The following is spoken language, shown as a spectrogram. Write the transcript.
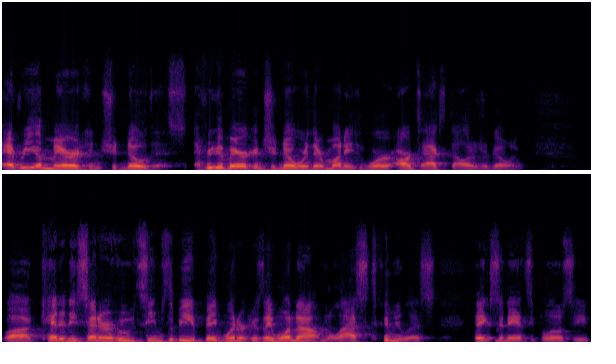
every American should know this. Every American should know where their money, where our tax dollars are going. Uh, Kennedy Center, who seems to be a big winner because they won out in the last stimulus, thanks to Nancy Pelosi,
